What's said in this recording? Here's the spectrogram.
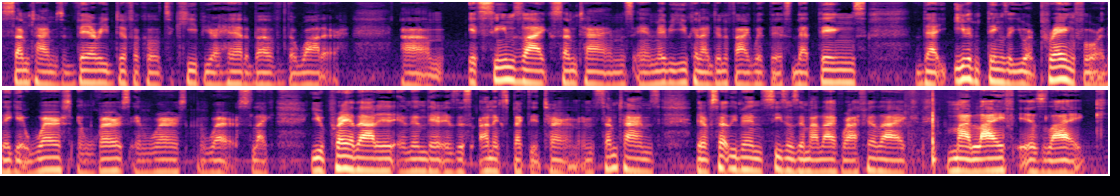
sometimes very difficult to keep your head above the water. Um, it seems like sometimes, and maybe you can identify with this, that things that even things that you are praying for, they get worse and worse and worse and worse. Like you pray about it, and then there is this unexpected turn. And sometimes there have certainly been seasons in my life where I feel like my life is like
